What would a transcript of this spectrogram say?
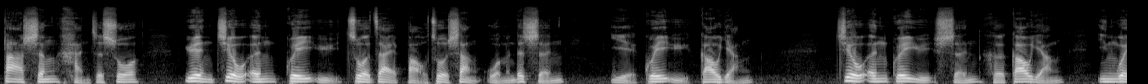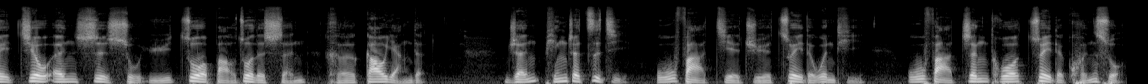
大声喊着说：“愿救恩归于坐在宝座上我们的神，也归于羔羊。救恩归于神和羔羊，因为救恩是属于坐宝座的神和羔羊的。人凭着自己无法解决罪的问题，无法挣脱罪的捆锁。”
